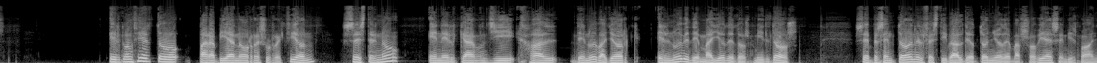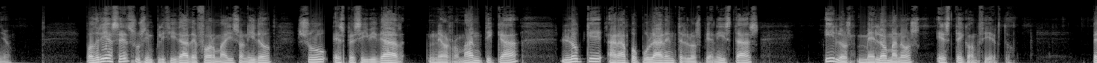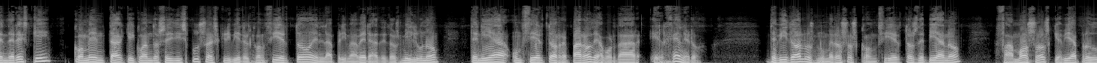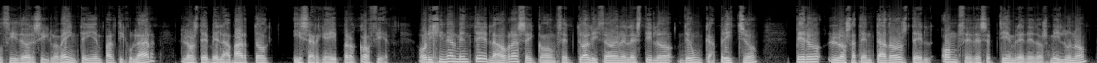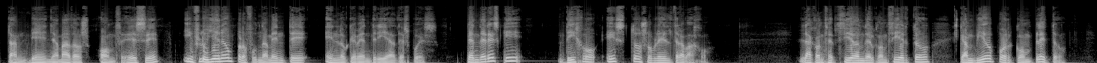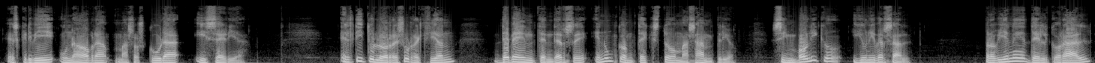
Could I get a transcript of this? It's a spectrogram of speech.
El concierto para piano Resurrección se estrenó en el Carnegie Hall de Nueva York el 9 de mayo de 2002. Se presentó en el Festival de Otoño de Varsovia ese mismo año. Podría ser su simplicidad de forma y sonido, su expresividad neorromántica, lo que hará popular entre los pianistas y los melómanos este concierto. Penderecki comenta que cuando se dispuso a escribir el concierto en la primavera de 2001, tenía un cierto reparo de abordar el género, debido a los numerosos conciertos de piano famosos que había producido el siglo XX y en particular los de Bela Bartok y Sergei Prokofiev. Originalmente la obra se conceptualizó en el estilo de un capricho, pero los atentados del 11 de septiembre de 2001, también llamados 11S, influyeron profundamente en lo que vendría después. Penderecki dijo esto sobre el trabajo. La concepción del concierto cambió por completo. Escribí una obra más oscura y seria. El título Resurrección debe entenderse en un contexto más amplio, simbólico y universal. Proviene del coral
